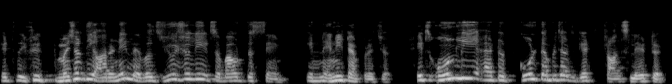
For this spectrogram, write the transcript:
It, if you measure the RNA levels, usually it's about the same in any temperature. It's only at a cold temperature it gets translated.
